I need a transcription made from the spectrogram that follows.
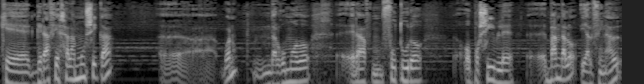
que gracias a la música, eh, bueno, de algún modo era un futuro o posible eh, vándalo y al final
